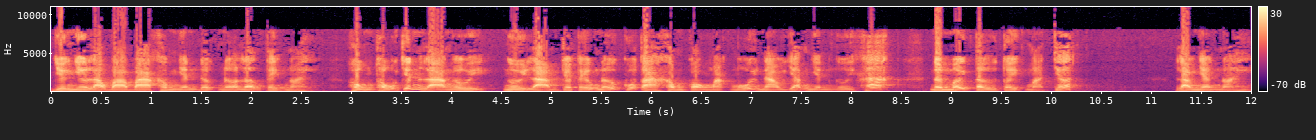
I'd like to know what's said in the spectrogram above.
Dường như lão bà bà không nhịn được nữa lớn tiếng nói, hung thủ chính là ngươi ngươi làm cho tiểu nữ của ta không còn mặt mũi nào dám nhìn người khác, nên mới tự tuyệt mà chết. Lão nhân nói,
